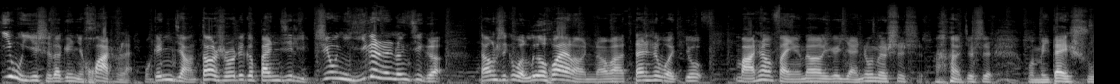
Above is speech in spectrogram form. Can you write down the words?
一五一十的给你画出来，我跟你讲，到时候这个班级里只有你一个人能及格。当时给我乐坏了，你知道吗？但是我又马上反映到了一个严重的事实啊，就是我没带书。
